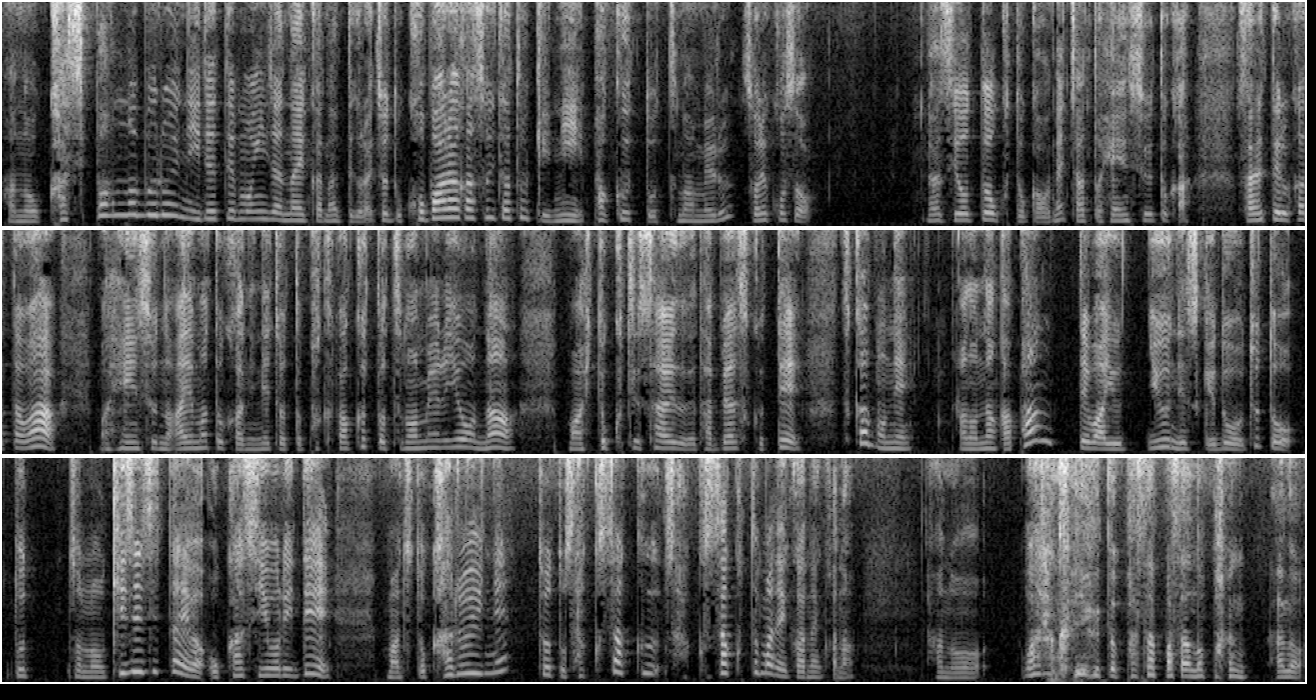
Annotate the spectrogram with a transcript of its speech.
あの、菓子パンの部類に入れてもいいんじゃないかなってぐらい、ちょっと小腹が空いた時にパクッとつまめる？それこそ、ラジオトークとかをね、ちゃんと編集とかされてる方は、まあ、編集の合間とかにね、ちょっとパクパクっとつまめるような、まあ、一口サイズで食べやすくて、しかもね、あの、なんかパンっては言うんですけど、ちょっと、ど、その生地自体はお菓子寄りで、まあちょっと軽いね、ちょっとサクサク、サクサクとまでいかないかな。あの、悪く言うとパサパサのパン、あの、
